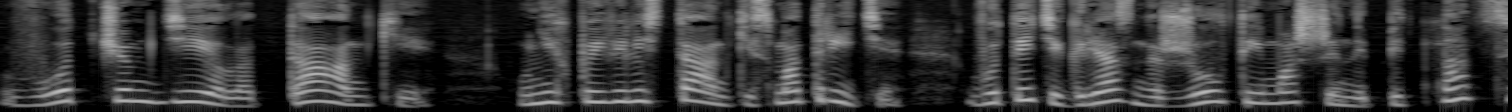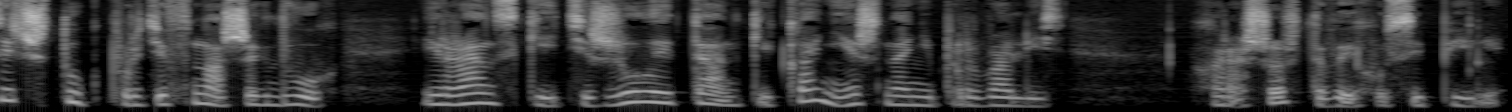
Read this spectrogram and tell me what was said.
Вот в чем дело. Танки. У них появились танки, смотрите. Вот эти грязно-желтые машины, 15 штук против наших двух. Иранские тяжелые танки, конечно, они прорвались. Хорошо, что вы их усыпили.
